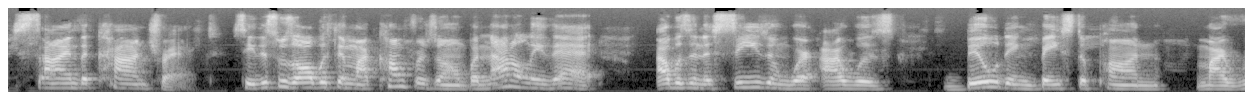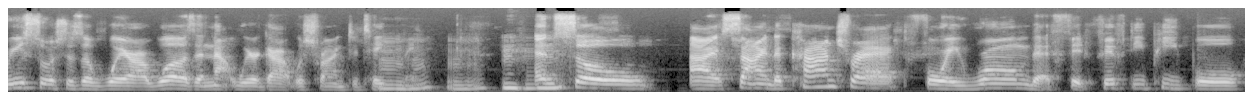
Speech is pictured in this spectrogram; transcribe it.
signed the contract. See, this was all within my comfort zone, but not only that, I was in a season where I was building based upon my resources of where I was and not where God was trying to take mm-hmm, me. Mm-hmm, mm-hmm. And so I signed a contract for a room that fit 50 people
